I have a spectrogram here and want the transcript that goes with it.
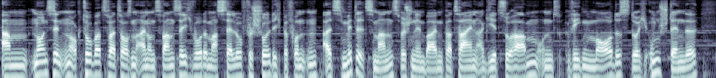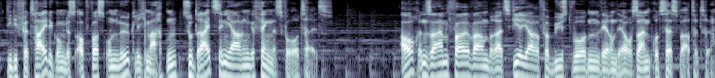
Am 19. Oktober 2021 wurde Marcello für schuldig befunden, als Mittelsmann zwischen den beiden Parteien agiert zu haben und wegen Mordes durch Umstände, die die Verteidigung des Opfers unmöglich machten, zu 13 Jahren Gefängnis verurteilt. Auch in seinem Fall waren bereits vier Jahre verbüßt worden, während er auf seinen Prozess wartete.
